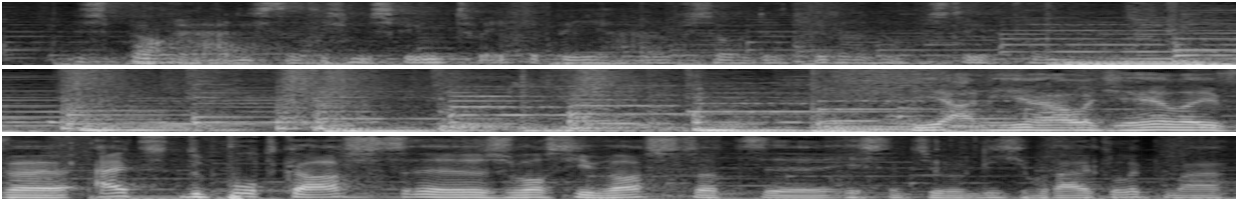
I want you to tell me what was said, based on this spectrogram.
Dat is sporadisch. Dat is misschien twee keer per jaar of zo dat we daar nog een strip van. Ja, en hier haal ik je heel even uit de podcast eh, zoals die was. Dat eh, is natuurlijk niet gebruikelijk, maar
